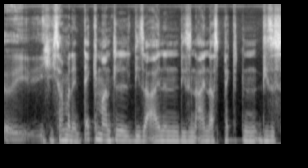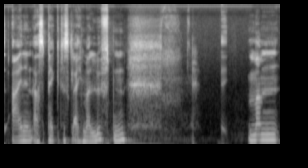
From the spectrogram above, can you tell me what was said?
äh, ich, ich sag mal, den Deckmantel dieser einen, diesen einen Aspekten, dieses einen Aspektes gleich mal lüften. Man,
